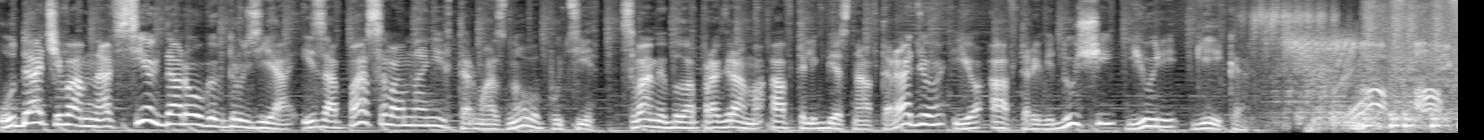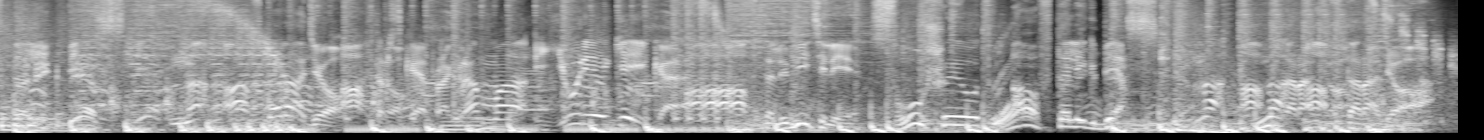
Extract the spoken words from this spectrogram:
Удачи вам на всех дорогах, друзья, и запаса вам на них тормозного пути. С вами была программа Автоликбез на Авторадио, ее автор и ведущий Юрий Гейко. Автоликбез на Авторадио. Авторская программа Юрия Гейка. Автолюбители слушают Автоликбез на Авторадио.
